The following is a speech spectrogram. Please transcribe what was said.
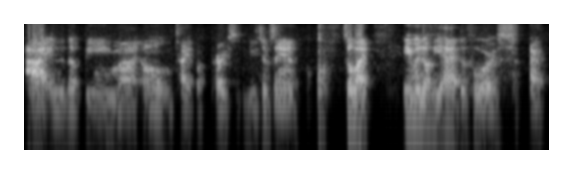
I ended up being my own type of person. You see what I'm saying? So like, even though he had the force, at,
